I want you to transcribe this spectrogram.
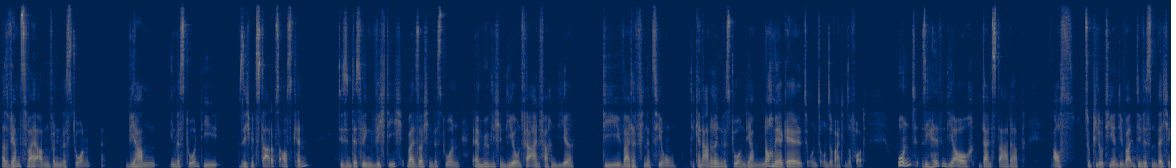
Also wir haben zwei Arten von Investoren. Wir haben Investoren, die sich mit Startups auskennen. Die sind deswegen wichtig, weil solche Investoren ermöglichen dir und vereinfachen dir die Weiterfinanzierung. Die kennen andere Investoren, die haben noch mehr Geld und, und so weiter und so fort. Und sie helfen dir auch, dein Startup auszupilotieren. Die, die wissen, welche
